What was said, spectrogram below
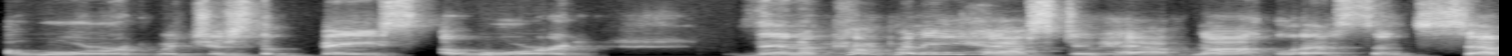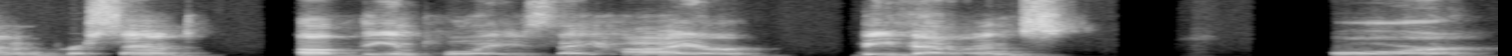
award, which is the base award, then a company has to have not less than 7% of the employees they hire be veterans, or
